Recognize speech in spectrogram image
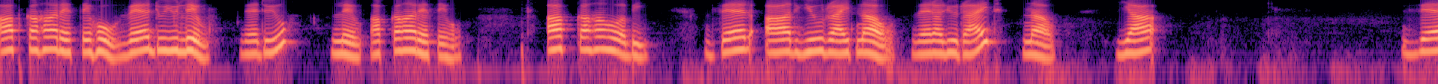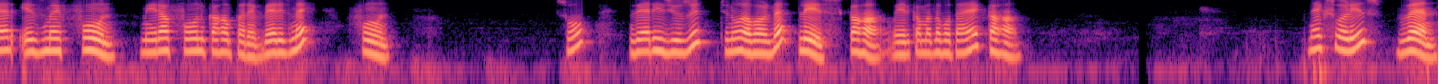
आप कहाँ रहते हो? Where do you live where do you live आप कहाँ रहते हो? आप कहाँ हो अभी? Where are you right now where are you right now या वेयर इज़ माई फ़ोन मेरा फ़ोन कहाँ पर है? Where is my phone so where is use to know about the place कहाँ? वेयर का मतलब होता है कहाँ? Next word is when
